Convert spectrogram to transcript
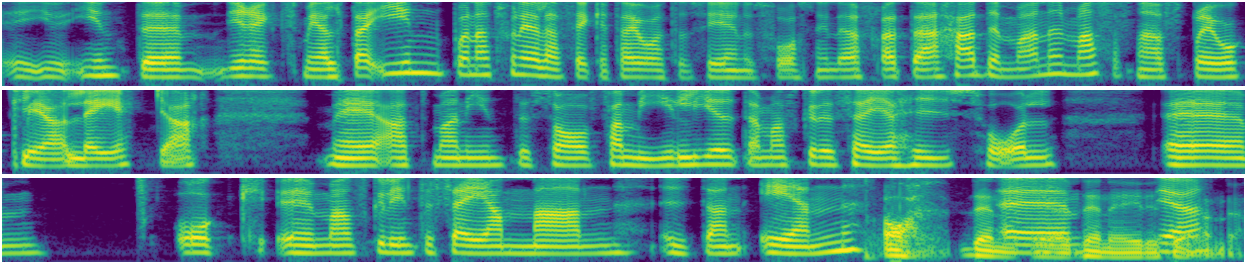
eh, inte direkt smälta in på nationella sekretariatet för genusforskning därför att där hade man en massa sådana här språkliga lekar med att man inte sa familj utan man skulle säga hushåll. Ehm, och eh, man skulle inte säga man utan en. Ja, den, är- Eh, den är irriterande.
